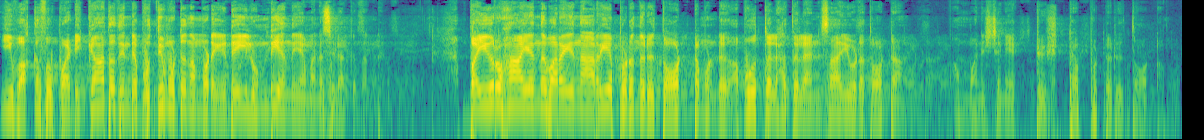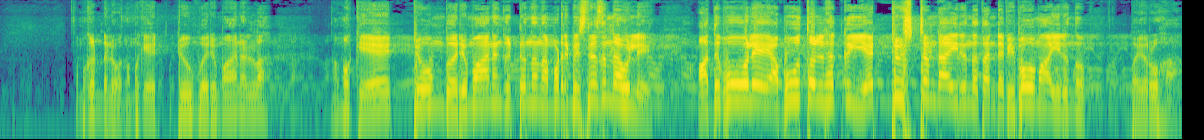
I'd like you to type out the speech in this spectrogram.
ഈ വഖഫ് പഠിക്കാത്തതിന്റെ ബുദ്ധിമുട്ട് നമ്മുടെ ഇടയിലുണ്ട് എന്ന് ഞാൻ മനസ്സിലാക്കുന്നുണ്ട്. ബൈറുഹ എന്ന് പറയുന്ന അറിയപ്പെടുന്ന ഒരു തോട്ടമുണ്ട് അബൂത്തൽഹത്തുൽ അൻസാരിയുടെ തോട്ടമാണ് ആ മനുഷ്യന് ഏറ്റവും ഇഷ്ടപ്പെട്ടൊരു തോട്ടം. നമുക്കുണ്ടല്ലോ നമുക്ക് ഏറ്റവും വരുമാനമുള്ള നമുക്ക് ഏറ്റവും വരുമാനം കിട്ടുന്ന നമ്മുടെ ഒരു ബിസിനസ് ഉണ്ടാവില്ലേ? അതുപോലെ അബൂത്തൊല്ലക്ക് ഏറ്റവും ഇഷ്ടമുണ്ടായിരുന്ന തന്റെ വിഭവമായിരുന്നു ബൈറുഹ.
